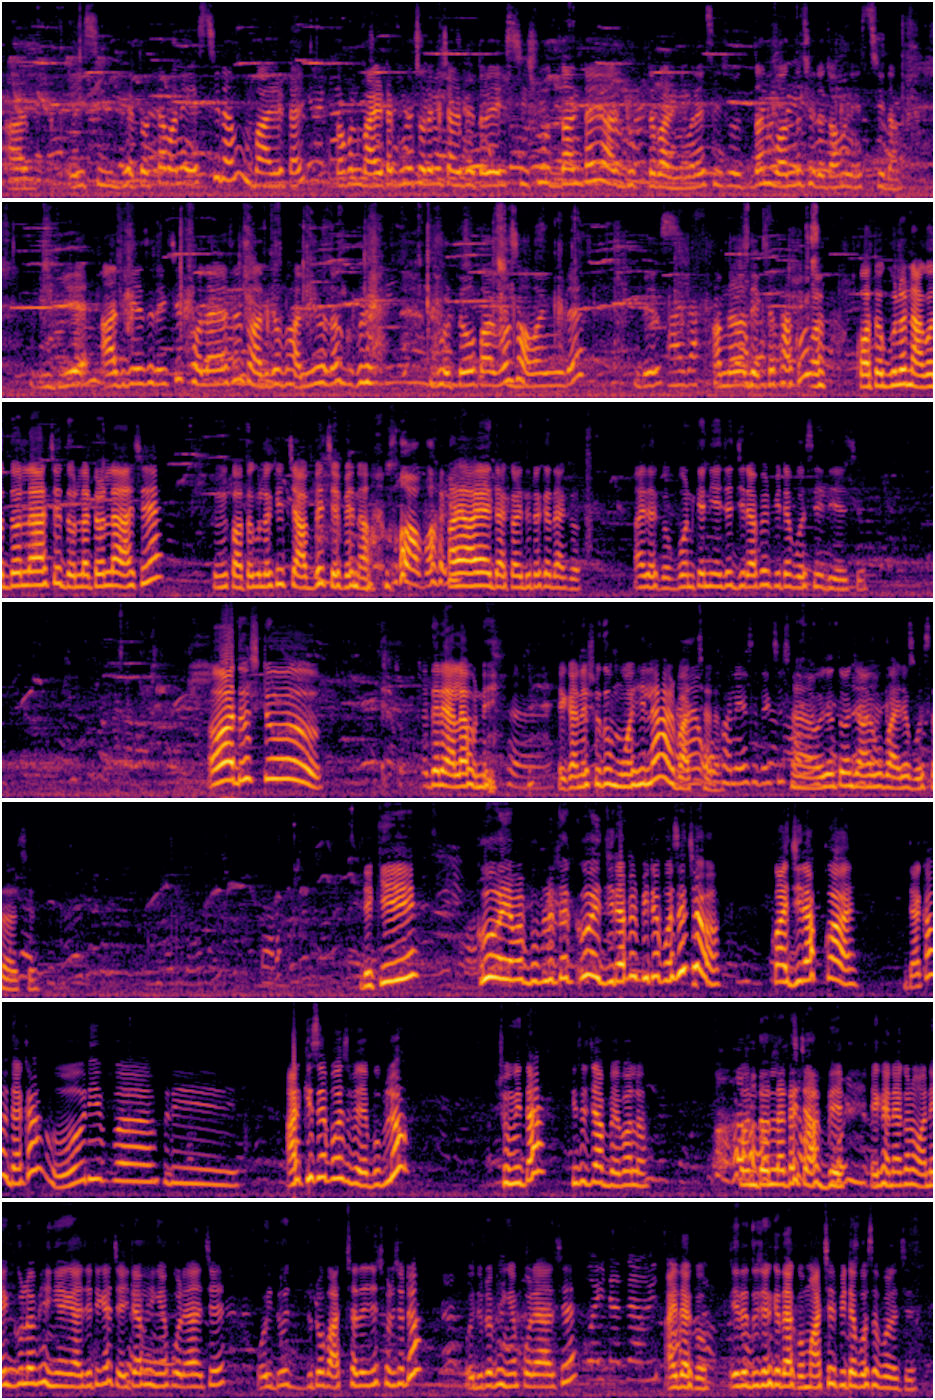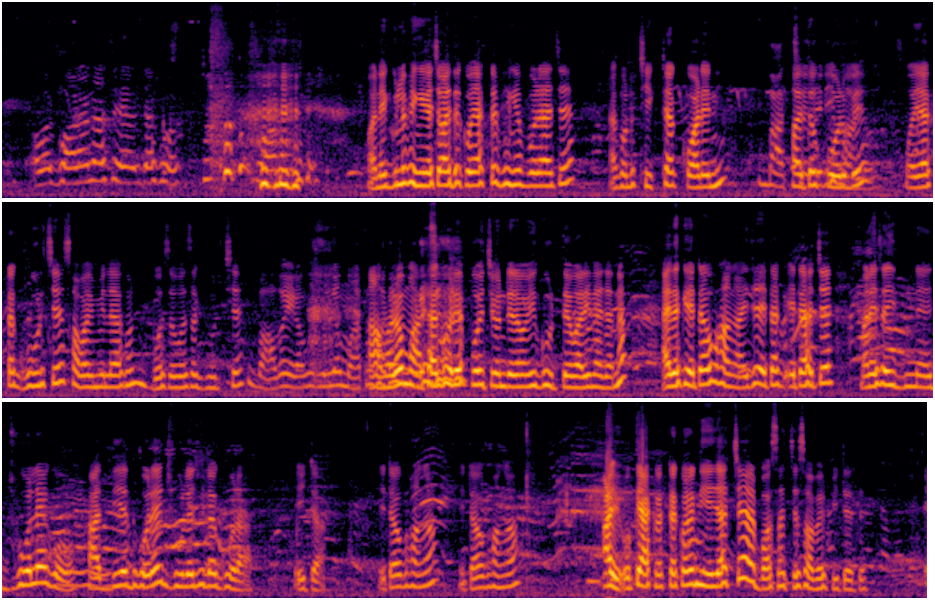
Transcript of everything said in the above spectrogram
আর এই সি- ভেতরটা মানে এসেছিলাম বাইরেটায় তখন বাইরেটা ঘুরে চলে গেছে আর ভেতরে এই শিশু উদ্যানটাই আর ঢুকতে পারিনি। মানে শিশু উদ্যান বন্ধ ছিল যখন এসছিলাম। দিয়ে আজকে এসে দেখছি খোলায় আছে তো আজকে ভালোই হলো ঘুরে ঘুরতেও পারব সবাই মিলে। বেশ আপনারা দেখতে থাকুন। কতগুলো নাগরদোল্লা আছে দোল্লা টোল্লা আছে? তুমি কতগুলো কি চাপবে চেপে নাও। আয় আয় দেখো ওই দুটোকে দেখো। আয় দেখো বোনকে নিয়ে যে জিরাফের পিঠে বসিয়ে দিয়েছে। ও দুষ্টু! এদের অ্যালাউ নেই। হ্যাঁ। এখানে শুধু মহিলা আর হ্যাঁ, বাচ্চারা। হ্যাঁ ওই জন্য তোমার জামাইবাবু বাইরে বসে আছে। দেখি। কই আমার বুবলুটা কই? জিরাফের পিঠে বসেছো? কয় জিরাফ কয়? দেখাও দেখাও। ওরে বাপরে। আর কিসে বসবে বুবলু? সুমিতা কিসে চাপবে বলো? কোন দোল্লাটা চাপবে? এখানে এখন অনেকগুলো ভেঙে গেছে ঠিক আছে? এইটা ভেঙে পড়ে আছে। ওই দু দুটো বাচ্চাদের যে ছোট ছোট ওই দুটো ভেঙে পড়ে আছে। আই দেখো এদের দুজনকে দেখো মাছের পিঠে বসে পড়েছে। অনেকগুলো ভেঙে গেছে। হয়তো কই একটা ভেঙে পড়ে আছে। এখনও ঠিকঠাক করেনি। হয়তো করবে। ওই একটা ঘুরছে সবাই মিলে এখন বসে বসে ঘুরছে। বাবা এরকম ঘুরলে মাথা আমারও মাথা ঘুরে প্রচণ্ড এরকম আমি ঘুরতে পারি না জানো? আর দেখো এটাও ভাঙাই যে এটা এটা হচ্ছে মানে সেই ঝোলে গো হাত দিয়ে ধরে ঝুলে ঝুলে ঘোরা এইটা। এটাও ভাঙা এটাও ভাঙা। আই ওকে এক একটা করে নিয়ে যাচ্ছে আর বসাচ্ছে সবের পিঠেতে।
